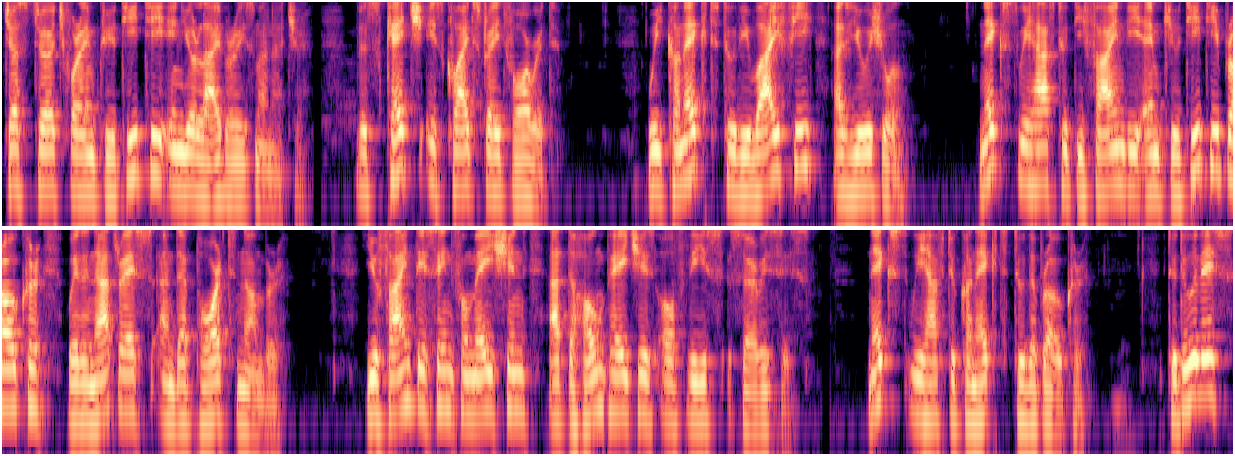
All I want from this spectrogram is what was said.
Just search for MQTT in your libraries manager. The sketch is quite straightforward. We connect to the Wi-Fi as usual. Next, we have to define the MQTT broker with an address and a port number. You find this information at the home pages of these services. Next, we have to connect to the broker. To do this,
